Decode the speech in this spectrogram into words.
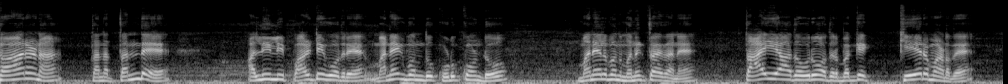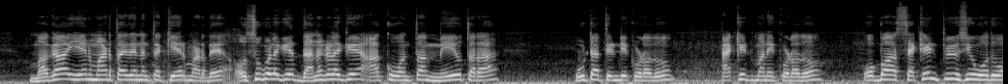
ಕಾರಣ ತನ್ನ ತಂದೆ ಅಲ್ಲಿ ಇಲ್ಲಿ ಪಾರ್ಟಿಗೆ ಹೋದರೆ ಮನೆಗೆ ಬಂದು ಕುಡ್ಕೊಂಡು ಮನೇಲಿ ಬಂದು ಮನಗ್ತಾ ಇದ್ದಾನೆ. ತಾಯಿ ಆದವರು ಅದ್ರ ಬಗ್ಗೆ ಕೇರ್ ಮಾಡದೆ. ಮಗ ಏನು ಮಾಡ್ತಾ ಇದ್ದಾನೆ ಅಂತ ಕೇರ್ ಮಾಡದೆ. ಹಸುಗಳಿಗೆ, ದನಗಳಿಗೆ ಹಾಕುವಂಥ ಮೇವು ಥರ ಊಟ, ತಿಂಡಿ ಕೊಡೋದು ಪ್ಯಾಕೆಟ್ ಮನಿ ಕೊಡೋದು. ಒಬ್ಬ ಸೆಕೆಂಡ್ ಪಿ ಯು ಸಿ ಓದುವ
